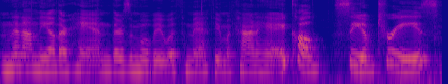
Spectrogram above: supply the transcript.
And then on the other hand, there's a movie with Matthew McConaughey called Sea of Trees,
